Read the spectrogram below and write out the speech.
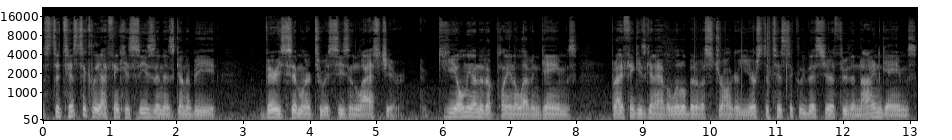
statistically, I think his season is to be very similar to his season last year. He only ended up playing 11 games, but I think he's to have a little bit of a stronger year statistically this year through the nine games,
